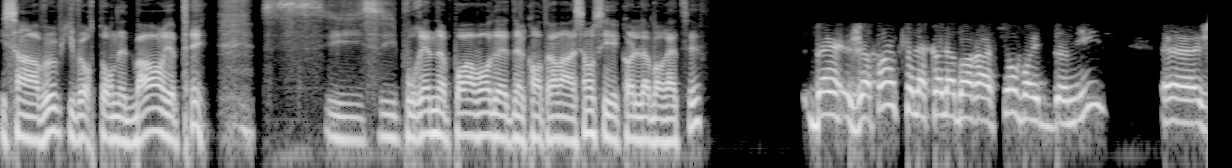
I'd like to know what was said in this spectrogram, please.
il s'en veut, puis qui veut retourner de bord, il pourrait ne pas avoir de, de contravention s'il est collaboratif? Ben, je pense que la collaboration va être de mise. Euh, je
